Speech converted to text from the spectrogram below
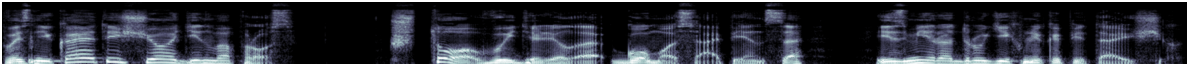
возникает еще один вопрос. Что выделило гомо сапиенса из мира других млекопитающих?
